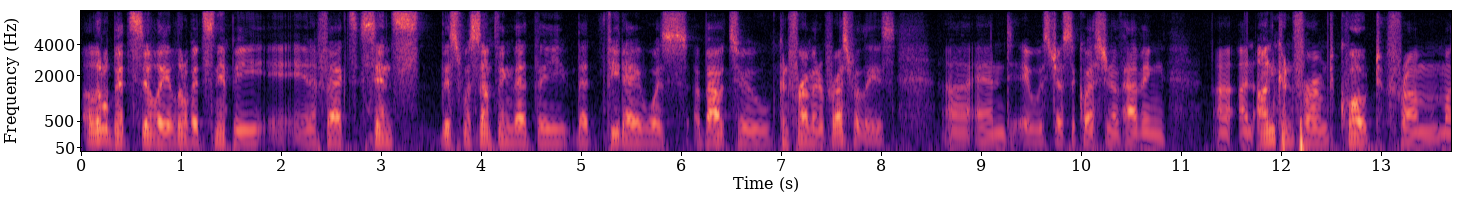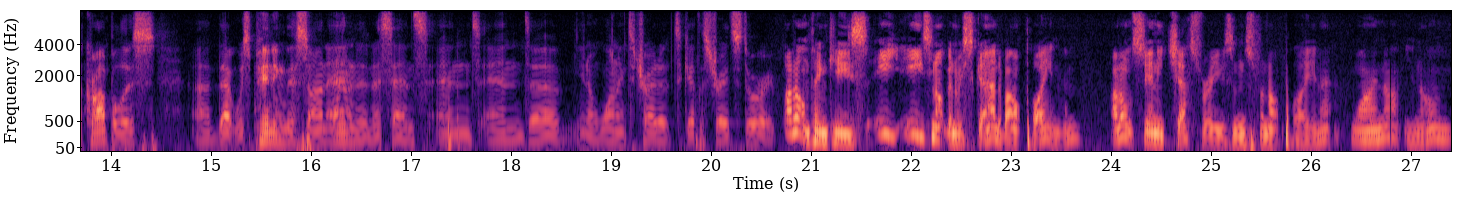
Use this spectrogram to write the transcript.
a little bit silly, a little bit snippy in effect, since this was something that the that FIDE was about to confirm in a press release, uh, and it was just a question of having uh, an unconfirmed quote from Makropoulos uh, that was pinning this on Anand in a sense, and and uh, you know wanting to try to, to get the straight story. I don't think he's he, he's not going to be scared about playing him. I don't see any chess reasons for not playing it. Why not? You know,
